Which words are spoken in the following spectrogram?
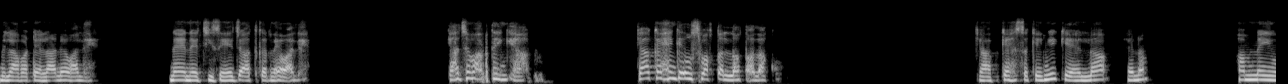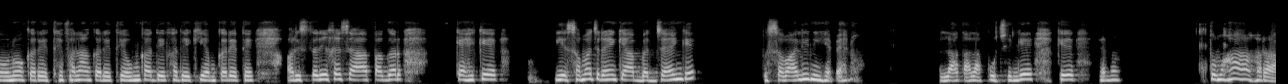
ملاوٹیں لانے والے، نئے نئے چیزیں ایجاد کرنے والے؟ کیا جواب دیں گے آپ؟ کیا کہیں گے اس وقت اللہ تعالیٰ کو؟ کیا آپ کہہ سکیں گے کہ اللہ ہے نا ہم نہیں انہوں کرے تھے، فلاں کرے تھے، ان کا دیکھا دیکھی ہم کرے تھے۔ اور اس طریقے سے آپ اگر کہہ کے یہ سمجھ رہے ہیں کہ آپ بچ جائیں گے، تو سوال ہی نہیں ہے بہنوں۔ اللہ تعالیٰ پوچھیں گے کہ، ہے نا، تمہارا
